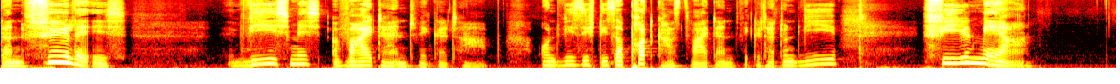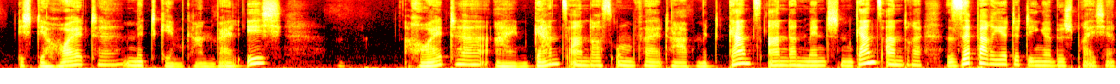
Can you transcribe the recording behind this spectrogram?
dann fühle ich, wie ich mich weiterentwickelt habe und wie sich dieser Podcast weiterentwickelt hat und wie viel mehr ich dir heute mitgeben kann, weil ich heute ein ganz anderes Umfeld habe, mit ganz anderen Menschen, ganz andere separierte Dinge bespreche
